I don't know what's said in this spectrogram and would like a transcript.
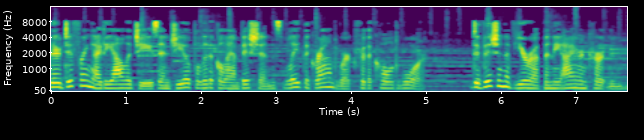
Their differing ideologies and geopolitical ambitions laid the groundwork for the Cold War. Division of Europe and the Iron Curtain.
